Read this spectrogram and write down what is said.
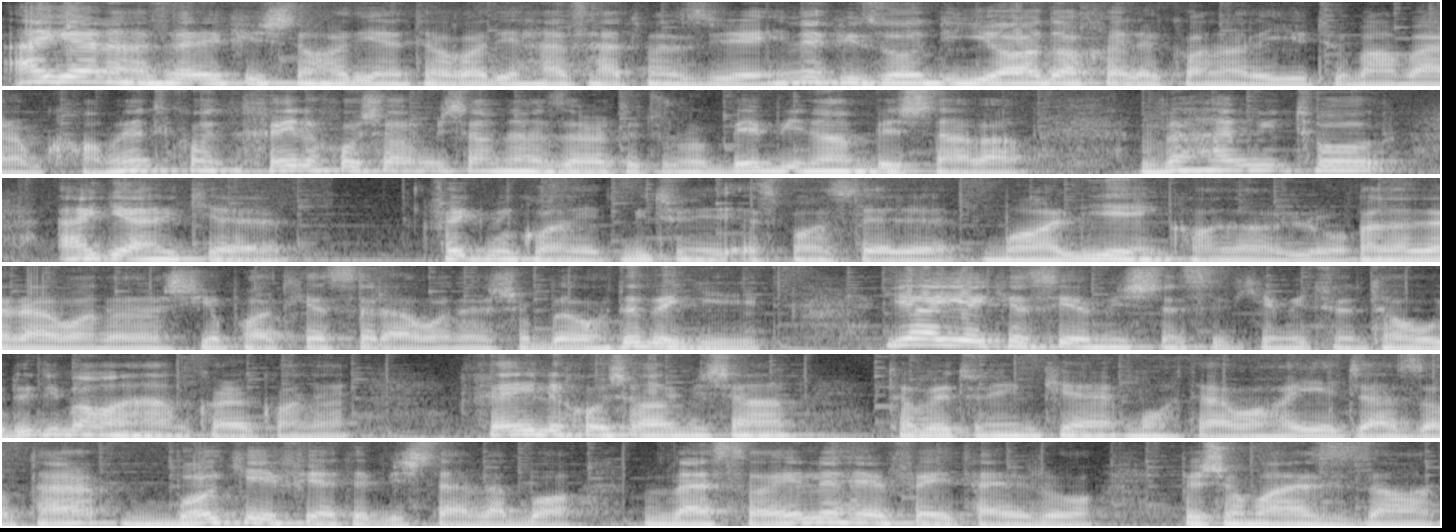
اگر نظر پیشنهادی انتقادی هست حتما زیر این اپیزود یا داخل کانال یوتیوب هم برام کامنت کنید. خیلی خوشحال میشم نظراتتون رو ببینم بشنوم. و همینطور اگر که فکر می‌کنید می‌تونید اسپانسر مالی این کانال رو کانال روانش یا پادکست روانش رو به عهده بگیرید؟ یا اگر کسی رو می‌شناسید که می‌تونه تا حدودی با ما همکار کنه خیلی خوشحال میشم تا بتونیم که محتواهای جذابتر با کیفیت بیشتر و با وسایل حرفه‌ای تری رو به شما عزیزان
